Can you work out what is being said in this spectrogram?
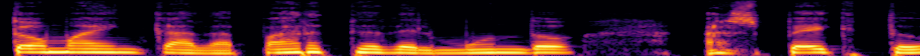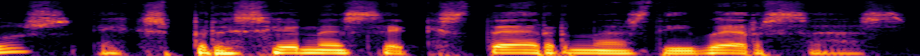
toma en cada parte del mundo aspectos, expresiones externas diversas.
